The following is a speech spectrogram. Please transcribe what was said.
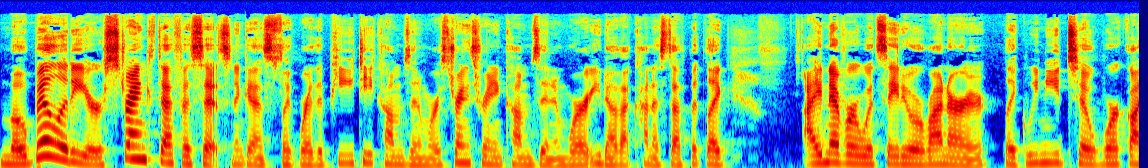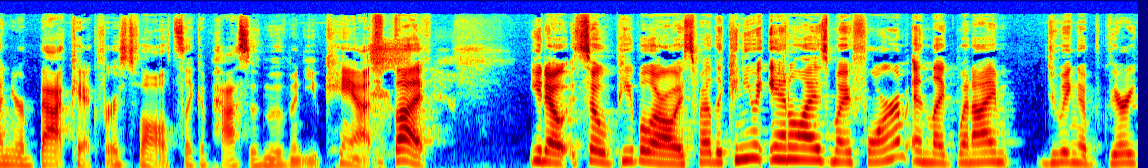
mobility or strength deficits and again it's like where the PET comes in, where strength training comes in and where you know that kind of stuff. But like I never would say to a runner, like, we need to work on your back kick, first of all. It's like a passive movement. You can't. But, you know, so people are always like, can you analyze my form? And like when I'm doing a very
